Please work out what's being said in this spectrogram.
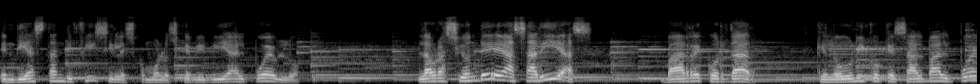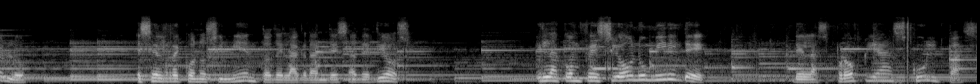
En días tan difíciles como los que vivía el pueblo, la oración de Azarías va a recordar que lo único que salva al pueblo es el reconocimiento de la grandeza de Dios y la confesión humilde de las propias culpas.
